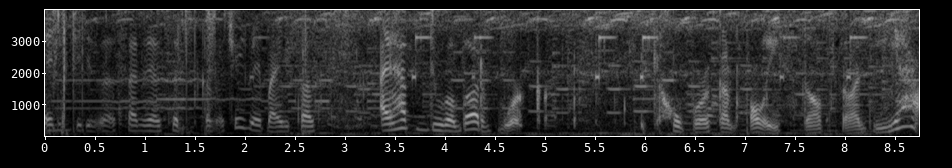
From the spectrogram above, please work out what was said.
any videos on Saturday and Sunday because I changed my mind because I have to do a lot of work, homework and all these stuff. So yeah,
